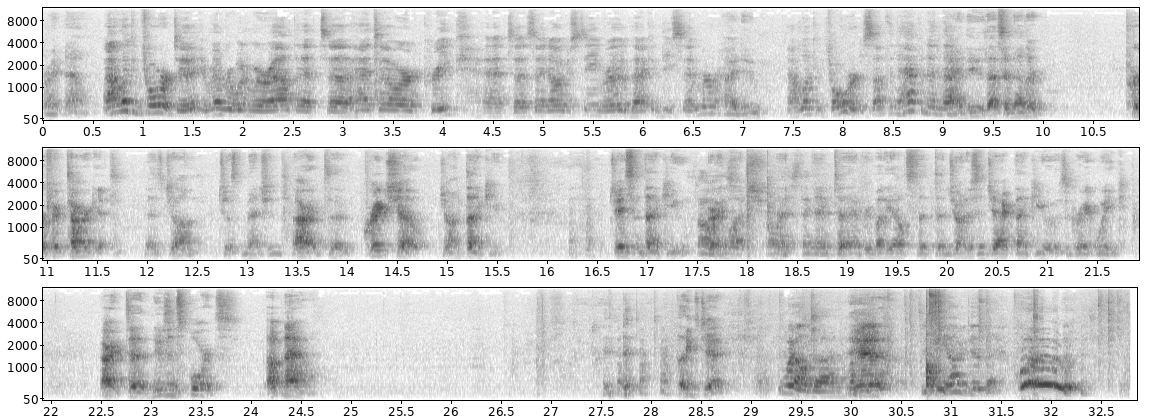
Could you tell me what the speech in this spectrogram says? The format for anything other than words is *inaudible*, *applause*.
right now. I'm looking forward to it. You remember when we were out at uh, Hightower Creek at uh, St. Augustine Road back in December? I do. I'm looking forward to something happening there. I do. That's another perfect target, as John just mentioned. All right, uh, great show. John, thank you. *laughs* Jason, thank you very much. always, thank you. And to everybody else that uh, joined us, and Jack, thank you. It was a great week. All right, uh, news and sports, up now. Thanks, Jack. Well done. Yeah. Did you see how he did that? Woo!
